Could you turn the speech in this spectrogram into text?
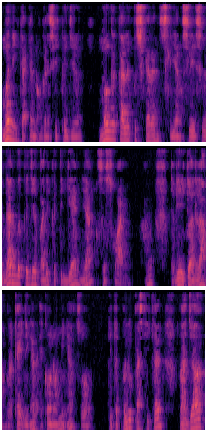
meningkatkan organisasi kerja, mengekal persekaran yang selesa dan bekerja pada ketinggian yang sesuai. Ha? Jadi itu adalah berkait dengan ekonomi. Ya. So kita perlu pastikan pelajar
